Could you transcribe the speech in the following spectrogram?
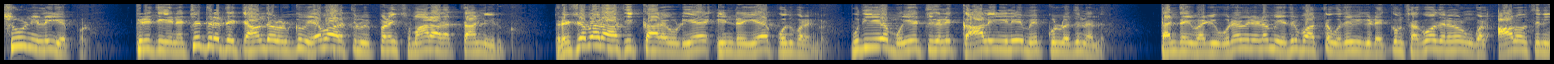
சூழ்நிலை ஏற்படும். கிருத்திகை நட்சத்திரத்தை சார்ந்தவர்களுக்கு வியாபாரத்தில் விற்பனை சுமாராகத்தான் இருக்கும். ரிஷப ராசிக்காரருடைய இன்றைய பொது பலன்கள். புதிய முயற்சிகளை காலையிலே மேற்கொள்வது நல்லது. தந்தை வழி உறவினரிடம் எதிர்பார்த்த உதவி கிடைக்கும். சகோதரர்கள் உங்கள் ஆலோசனை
